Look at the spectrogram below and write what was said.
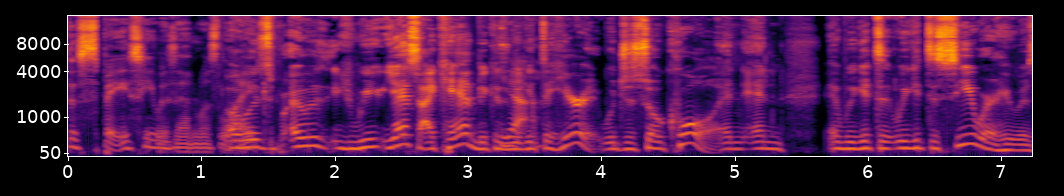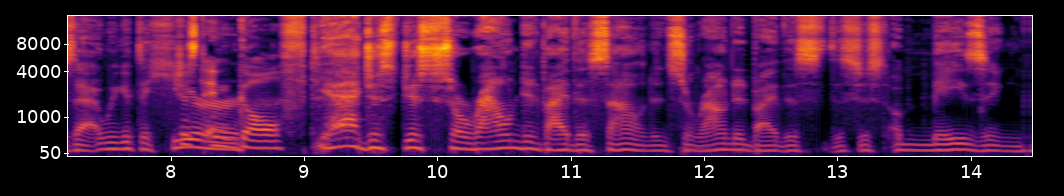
the space he was in was like? it was, it was, we, yes, I can because Yeah. we get to hear it, which is so cool, and and and we get to we get to see where he was at, and we get to hear just engulfed. yeah just just surrounded by this sound and surrounded by this this just amazing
